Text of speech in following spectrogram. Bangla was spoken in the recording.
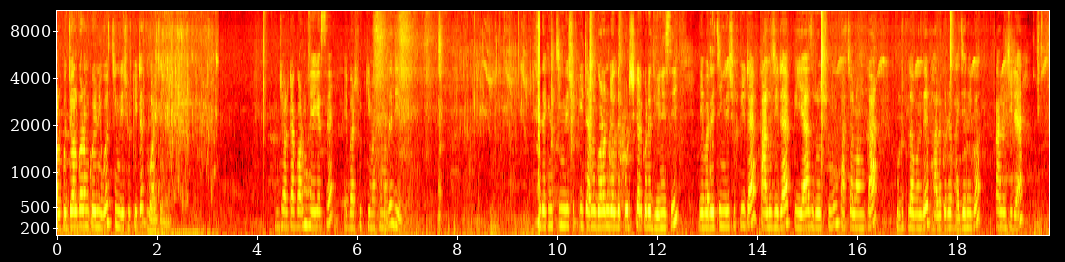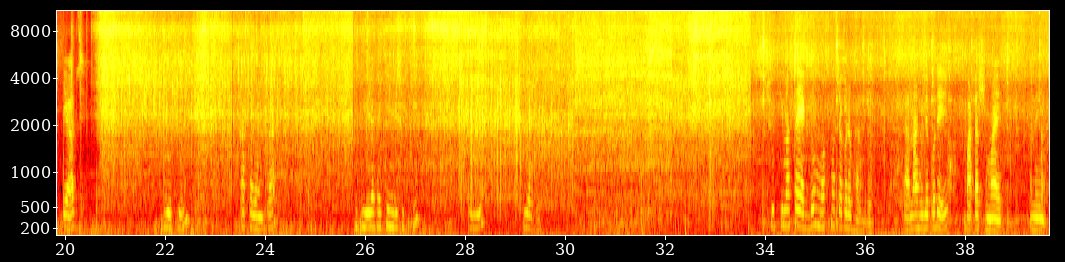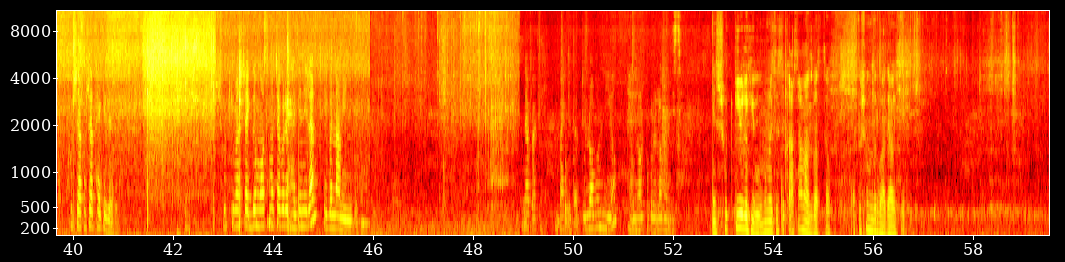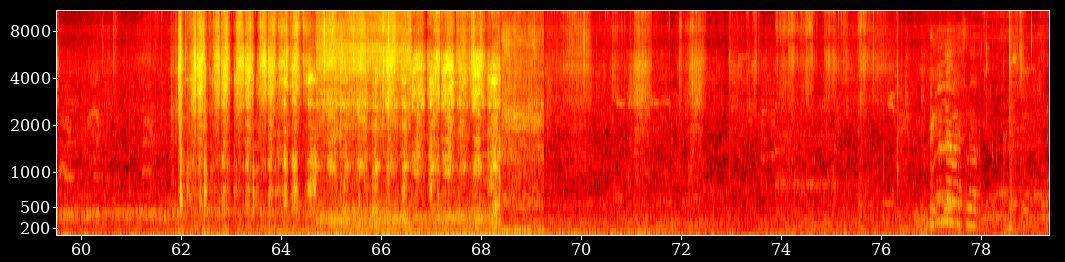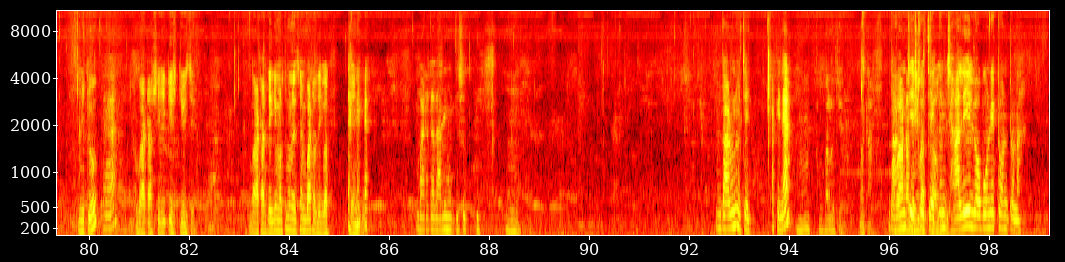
অল্প জল গরম করে নিব, চিংড়ি শুটকিটা ধোয়ার জন্য। জলটা গরম হয়ে গেছে, এবার শুটকি মাছের মধ্যে দিয়ে দিই। দেখেন চিংড়ি শুটকিটা আমি গরম জল দিয়ে পরিষ্কার করে ধুয়ে নিয়েছি এবারে চিংড়ি শুটকিটা কালো জিরা, পেঁয়াজ, রসুন, কাঁচা লঙ্কা, হলুদ লবণ দিয়ে ভালো করে ভাজে নিব। কালো জিরা, পেঁয়াজ, রসুন, কাঁচা লঙ্কা, ধুয়ে রাখা চিংড়ি শুটকি, হলুদ লবণ শুটকি মাছটা একদম মচমচা করে ভাজবো। তা না হলে পরে বাটার সময় মানে খোসা খোসা থেকে যাবে। শুটকি মাছটা একদম মচমচা করে ভেজে নিলাম, এবার নামিয়ে নিব। না লবণ নিও। অল্প করে লবণ দিছি। শুটকি লিখিব, মনে হচ্ছে কাঁচা মাছ বাচ্চাও এত সুন্দর ভাজা হয়েছে। মিটু হ্যাঁ? বাটা সেই টেস্টি হয়েছে। বাটা দেখি আমার তো মনে হচ্ছে আমি বাটা বা খেয়ে বাটাটা দারুণ হচ্ছে সত্যি। হুম। দারুণ হচ্ছে কাকি না? হুম, খুব ভালো বাটা। দারুণ টেস্ট হচ্ছে একদম ঝালে লবণে টনটনা।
